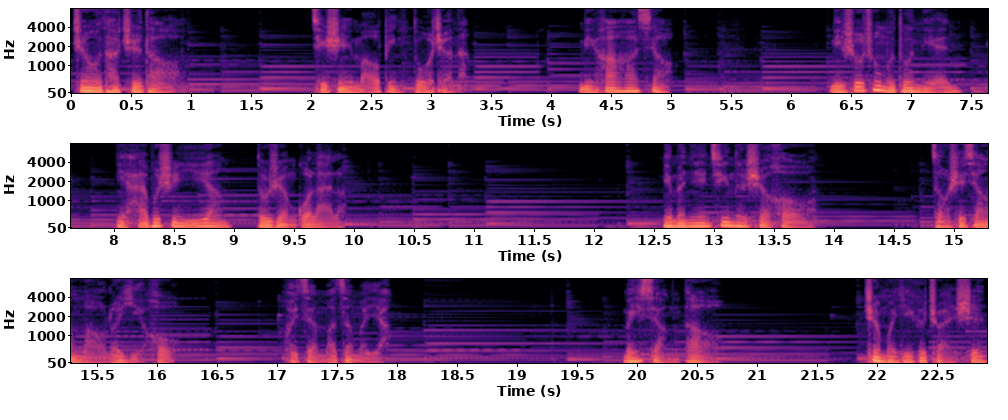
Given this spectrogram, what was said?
只有他知道，其实你毛病多着呢。你哈哈笑，你说这么多年，你还不是一样都忍过来了？你们年轻的时候，总是想老了以后会怎么怎么样，没想到，这么一个转身，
